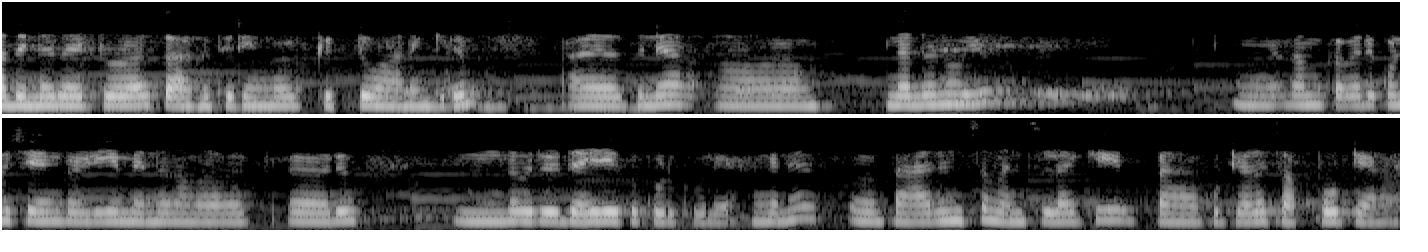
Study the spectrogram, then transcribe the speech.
അതിന്റേതായിട്ടുള്ള സാഹചര്യങ്ങൾ കിട്ടുവാണെങ്കിലും അതിന് നല്ലോണം ഒരു നമുക്ക് അവരെ കൊണ്ട് ചെയ്യാൻ കഴിയുമെന്ന് നമ്മൾ ഒരു എന്താ ഒരു ധൈര്യമൊക്കെ കൊടുക്കൂലേ? അങ്ങനെ പാരൻസ് മനസ്സിലാക്കി കുട്ടികളെ സപ്പോർട്ട് ചെയ്യണം.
